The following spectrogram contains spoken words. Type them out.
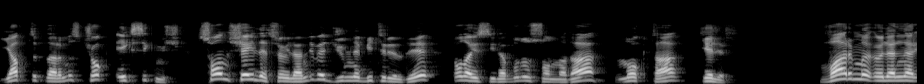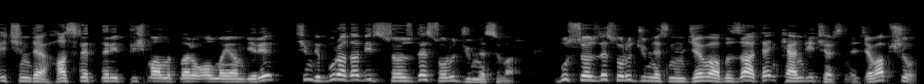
yaptıklarımız çok eksikmiş. Son şeyle söylendi ve cümle bitirildi. Dolayısıyla bunun sonuna da nokta gelir. Var mı ölenler içinde hasretleri, pişmanlıkları olmayan biri? Şimdi burada bir sözde soru cümlesi var. Bu sözde soru cümlesinin cevabı zaten kendi içerisinde. Cevap şu.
